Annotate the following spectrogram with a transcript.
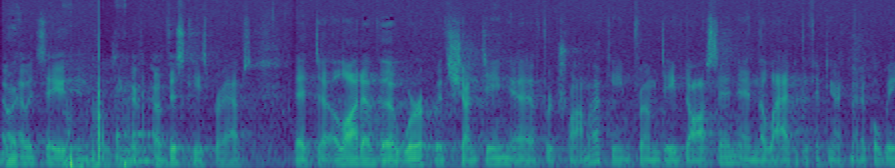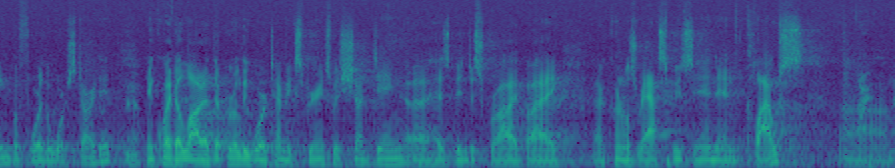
I, right. I would say, in closing of, of this case, perhaps, that uh, a lot of the work with shunting uh, for trauma came from Dave Dawson and the lab at the 59th Medical Wing before the war started. Yeah. And quite a lot of the early wartime experience with shunting uh, has been described by uh, Colonels Rasmussen and Clouse. Um,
